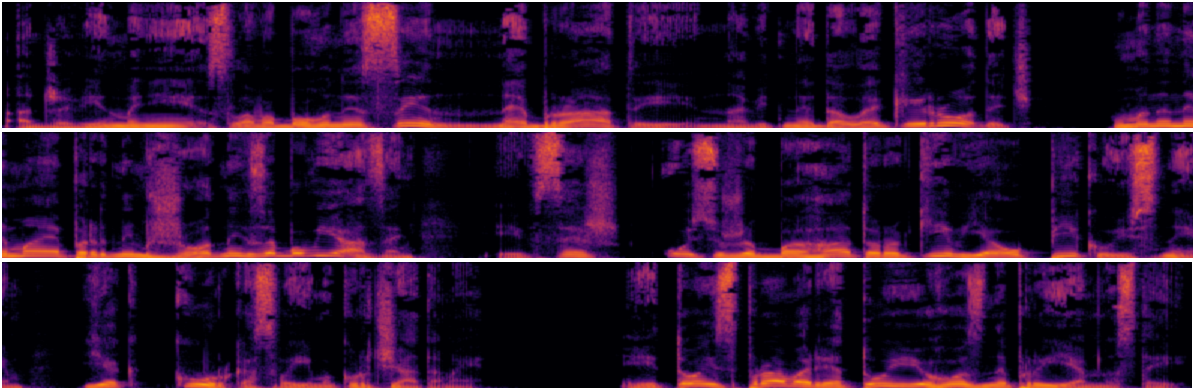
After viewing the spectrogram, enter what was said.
Адже він мені, слава Богу, не син, не брат і навіть недалекий родич. У мене немає перед ним жодних зобов'язань, і все ж ось уже багато років я опікуюсь ним, як курка своїми курчатами. І той справа рятує його з неприємностей.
